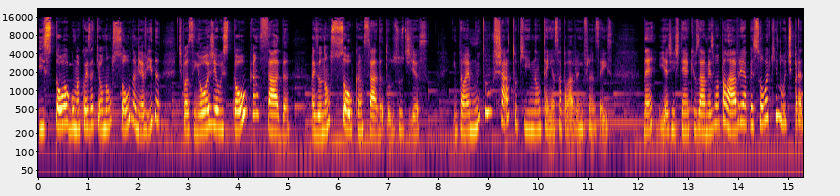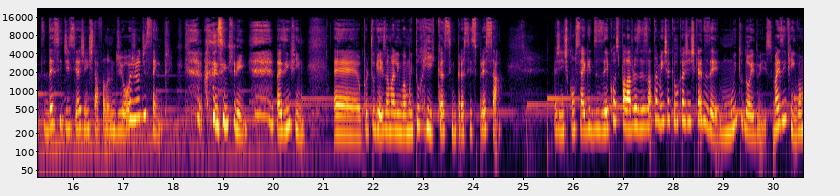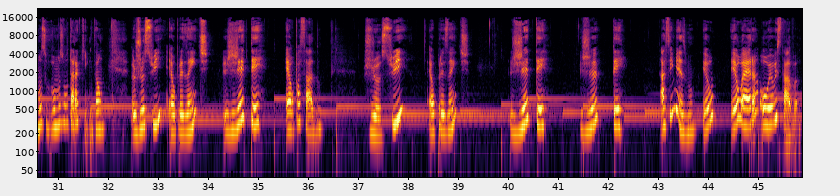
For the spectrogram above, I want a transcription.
estou alguma coisa que eu não sou na minha vida. Tipo assim, hoje eu estou cansada, mas eu não sou cansada todos os dias. Então é muito chato que não tenha essa palavra em francês, né? E a gente tenha que usar a mesma palavra e a pessoa que lute para decidir se a gente tá falando de hoje ou de sempre. mas enfim, mas enfim, é, o português é uma língua muito rica assim para se expressar. A gente consegue dizer com as palavras exatamente aquilo que a gente quer dizer. Muito doido isso. Mas enfim, vamos, vamos voltar aqui. Então, je suis é o presente, GT é o passado. Je suis é o presente, GT, GT. Assim mesmo, eu eu era ou eu estava.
